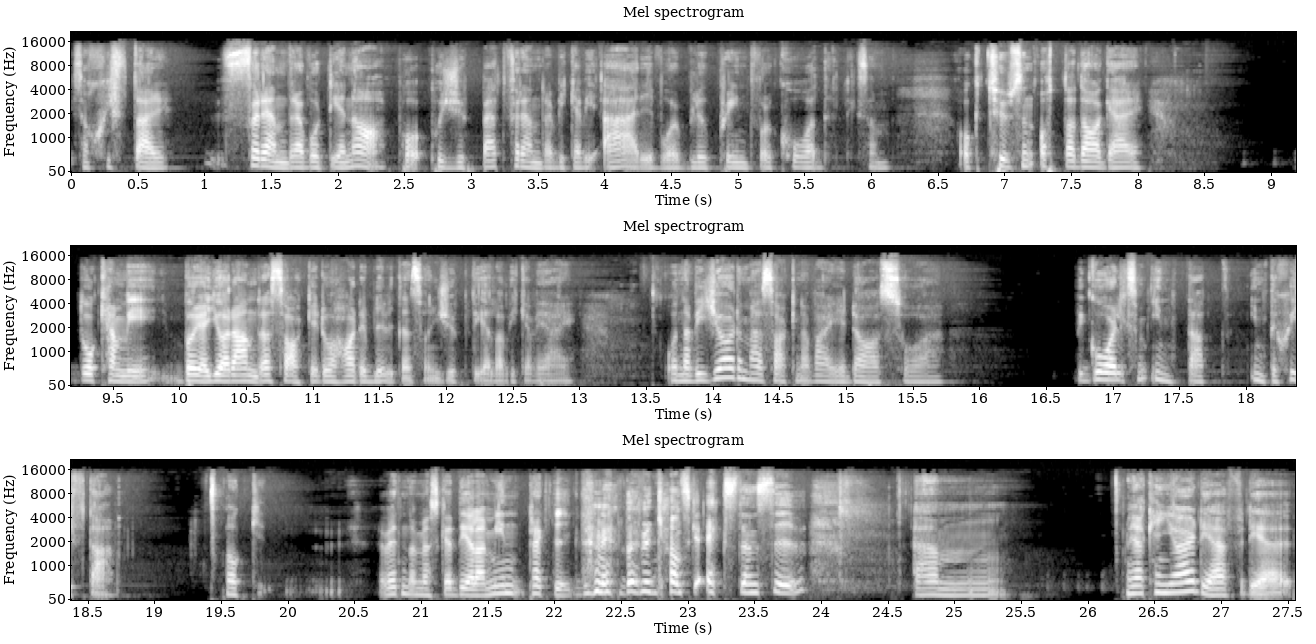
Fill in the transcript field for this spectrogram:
liksom skiftar förändra vårt DNA på, på djupet, förändra vilka vi är i vår blueprint, vår kod. Liksom. Och 1008 dagar, då kan vi börja göra andra saker, då har det blivit en sån djup del av vilka vi är. Och när vi gör de här sakerna varje dag så det går liksom inte att inte skifta. Och jag vet inte om jag ska dela min praktik, den är, ganska extensiv. Um, men jag kan göra det, för det,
